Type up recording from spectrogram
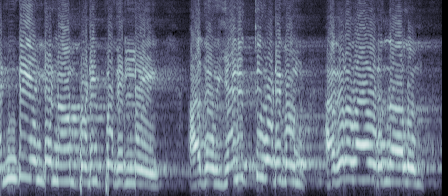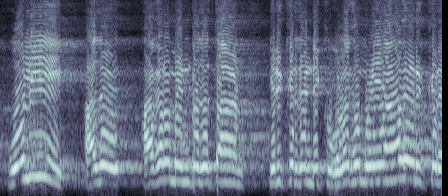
எண்டு என்று நாம் படிப்பதில்லை. அது எழுத்து வடிவம் அகரமாக இருந்தாலும் ஒலி அது அகரம் என்பது தான் இருக்கிறது. இன்றைக்கு உலக மொழியாக இருக்கிற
